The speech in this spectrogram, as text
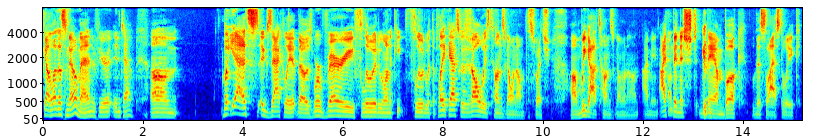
gotta let us know, man, if you're in town. Um, but yeah, that's exactly it. Though is we're very fluid. We want to keep fluid with the playcast because there's always tons going on with the Switch. Um, we got tons going on. I mean, I finished the damn book this last week.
